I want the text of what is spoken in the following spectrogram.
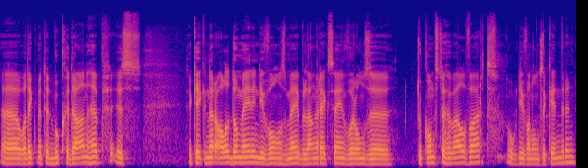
wat ik met dit boek gedaan heb, is gekeken naar alle domeinen die volgens mij belangrijk zijn voor onze toekomstige welvaart, ook die van onze kinderen.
